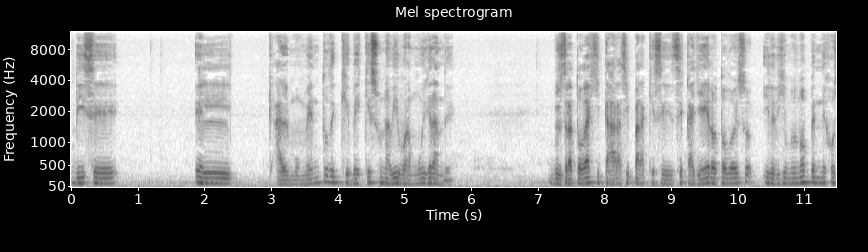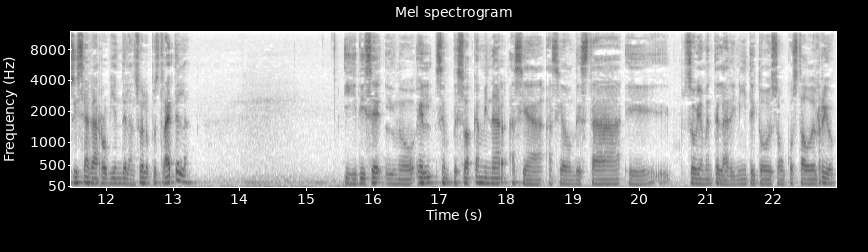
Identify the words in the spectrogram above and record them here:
Dice, el, al momento de que ve que es una víbora muy grande, pues trató de agitar así para que se, se cayera o todo eso. Y le dijimos, no, pendejo, si se agarró bien del anzuelo, pues tráetela. Y dice, no, él se empezó a caminar hacia, hacia donde está, eh, pues obviamente la harinita y todo eso a un costado del río.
